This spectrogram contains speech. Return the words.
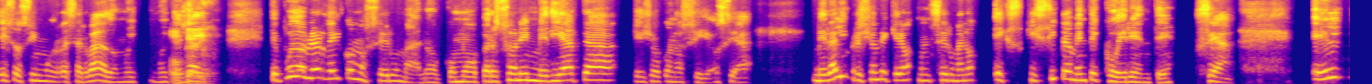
eso sí, muy reservado, muy, muy callado. Te puedo hablar de él como ser humano, como persona inmediata que yo conocí. O sea, me da la impresión de que era un ser humano exquisitamente coherente. O sea, él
